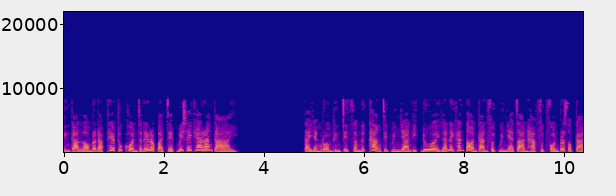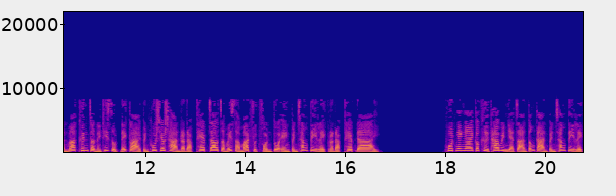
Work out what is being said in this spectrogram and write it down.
ถึงการหลอมระดับเทพทุกคนจะได้รับบาดเจ็บไม่ใช่แค่ร่างกาย แต่ยังรวมถึงจิตสำนึกทางจิตวิญญาณอีกด้วย และในขั้นตอนการฝึกวิญญาจารย์หากฝึกฝนประสบการณ์มากขึ้นจนในที่สุดได้กลายเป็นผู้เชี่ยวชาญระดับเทพเจ้าจะไม่สามารถฝึกฝนตัวเองเป็นช่างตีเหล็กระดับเทพได้ พูดง่ายๆ ก็คือถ้าวิญญาจารย์ต้องการเป็นช่างตีเหล็ก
